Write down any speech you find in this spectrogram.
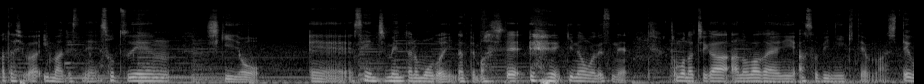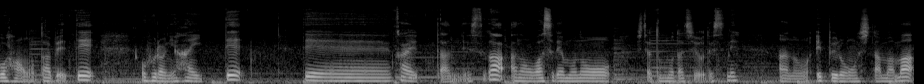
私は今ですね卒園式の、えー、センチメンタルモードになってまして 昨日もですね友達があの我が家に遊びに来てましてご飯を食べてお風呂に入ってで帰ったんですがあの忘れ物をした友達をですねあのエプロンをしたまま、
